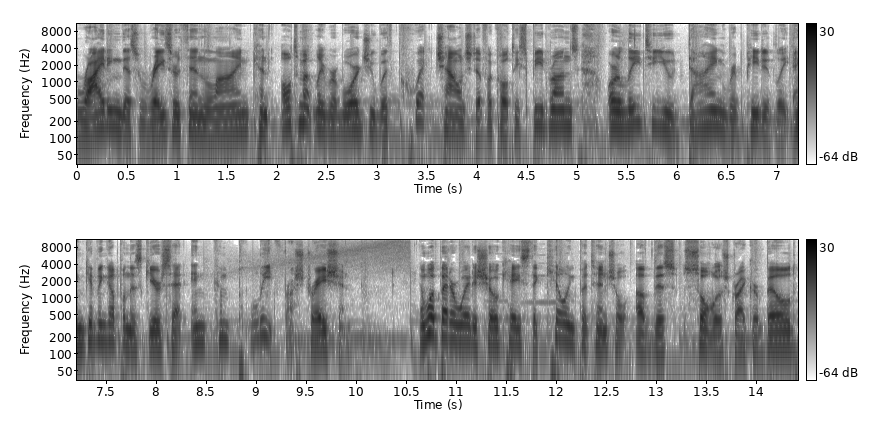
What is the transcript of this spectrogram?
Riding this razor thin line can ultimately reward you with quick challenge difficulty speedruns or lead to you dying repeatedly and giving up on this gear set in complete frustration. And what better way to showcase the killing potential of this solo striker build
